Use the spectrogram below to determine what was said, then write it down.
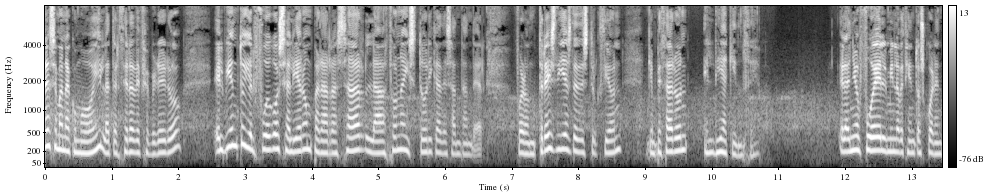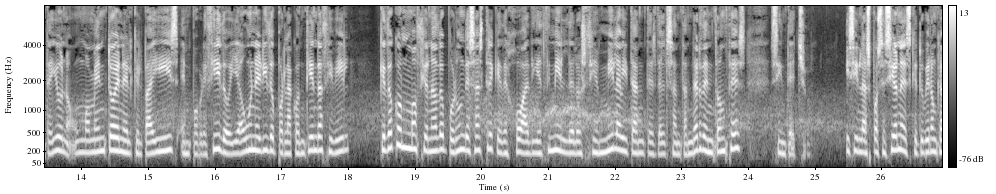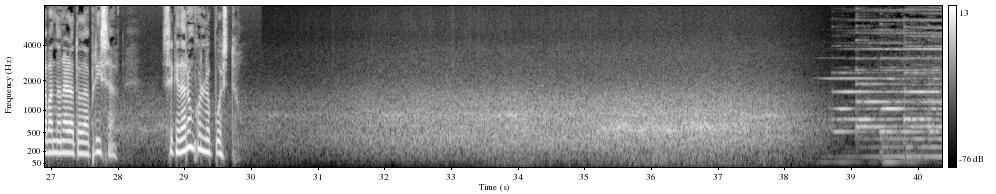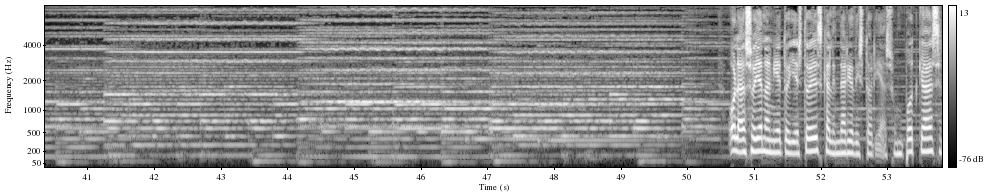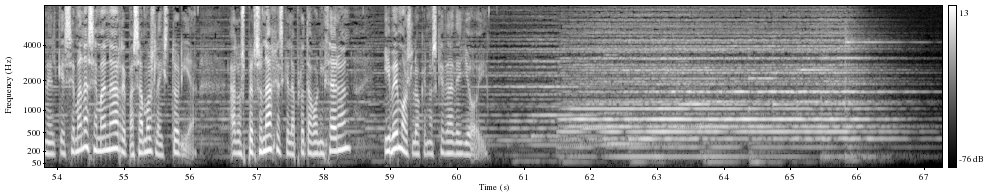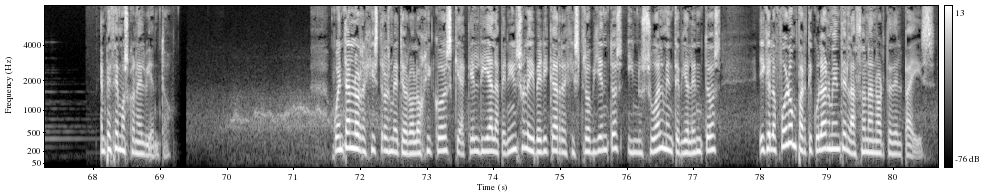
Una semana como hoy, la tercera de febrero, el viento y el fuego se aliaron para arrasar la zona histórica de Santander. Fueron tres días de destrucción que empezaron el día 15. El año fue el 1941, un momento en el que el país, empobrecido y aún herido por la contienda civil, quedó conmocionado por un desastre que dejó a 10.000 de los 100.000 habitantes del Santander de entonces sin techo y sin las posesiones que tuvieron que abandonar a toda prisa. Se quedaron con lo opuesto Hola, soy Ana Nieto y esto es Calendario de Historias, un podcast en el que semana a semana repasamos la historia, a los personajes que la protagonizaron y vemos lo que nos queda de ello hoy. Empecemos con el viento. Cuentan los registros meteorológicos que aquel día la península ibérica registró vientos inusualmente violentos y que lo fueron particularmente en la zona norte del país.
